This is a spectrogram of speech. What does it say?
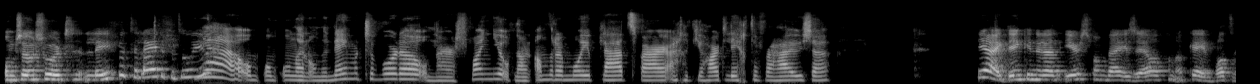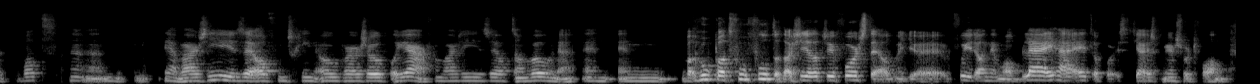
Om zo'n soort leven te leiden, bedoel je? Ja, om, om online ondernemer te worden, om naar Spanje of naar een andere mooie plaats waar eigenlijk je hart ligt te verhuizen. Ja, ik denk inderdaad eerst van bij jezelf van oké, wat, wat, uh, ja, waar zie je jezelf misschien over zoveel jaar? Van waar zie je jezelf dan wonen? En, en wat, hoe, wat, hoe voelt dat als je dat weer voorstelt? Met je, voel je dan helemaal blijheid? Of is het juist meer een soort van, dat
